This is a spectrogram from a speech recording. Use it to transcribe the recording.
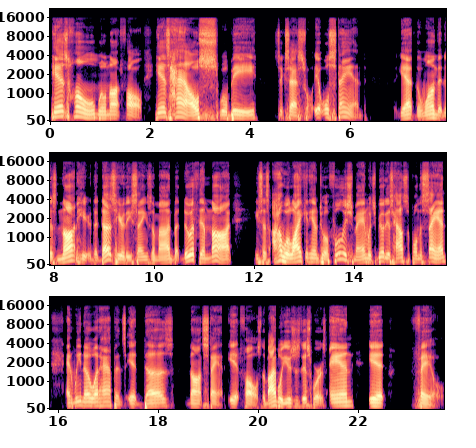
His home will not fall, his house will be successful, it will stand. Yet the one that does not hear, that does hear these sayings of mine, but doeth them not, he says, I will liken him to a foolish man which built his house upon the sand. And we know what happens. It does not stand, it falls. The Bible uses this words, and it fell.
